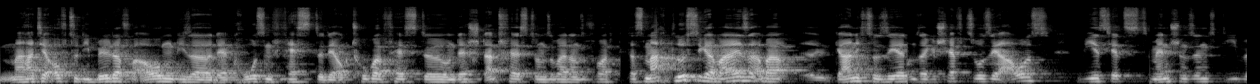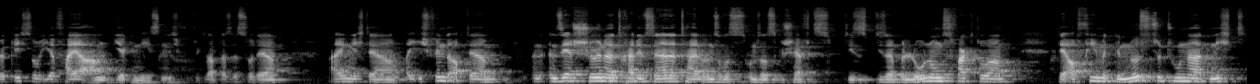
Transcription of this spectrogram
man hat ja oft so die Bilder vor Augen dieser der großen Feste, der Oktoberfeste und der Stadtfeste und so weiter und so fort. Das macht lustigerweise aber äh, gar nicht so sehr unser Geschäft so sehr aus, wie es jetzt Menschen sind, die wirklich so ihr Feierabendbier genießen. Ich, ich glaube, das ist so der eigentlich der, ich finde auch der ein sehr schöner traditioneller Teil unseres unseres Geschäfts, dieses, dieser Belohnungsfaktor, der auch viel mit Genuss zu tun hat, nicht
